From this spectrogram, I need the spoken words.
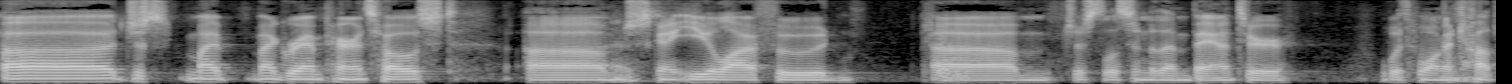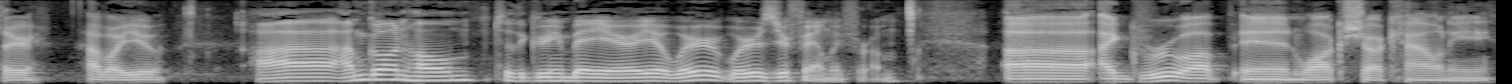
Uh, just my my grandparents host. Um, just gonna eat a lot of food. Um, just listen to them banter with one another. How about you? Uh, I'm going home to the Green Bay area. Where Where is your family from? Uh, I grew up in Waukesha County.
